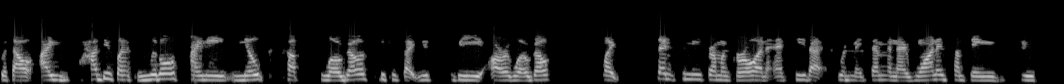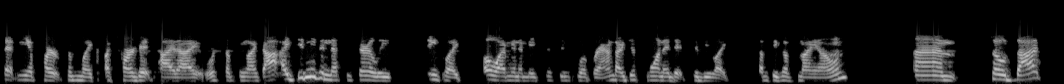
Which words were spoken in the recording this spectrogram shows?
without. I had these like little tiny milk cup logos because that used to be our logo, like sent to me from a girl on Etsy that would make them, and I wanted something to set me apart from like a Target tie dye or something like that. I didn't even necessarily think like, oh, I'm to make this into a brand. I just wanted it to be like something of my own. Um, so that's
